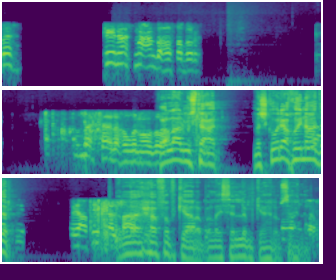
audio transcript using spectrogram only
بس. في ناس ما عندها صبر. بس هذا هو الموضوع. والله المستعان. مشكور يا أخوي نادر. ويعطيك ألف الله يحفظك يا رب. الله يسلمك. أهلا وسهلا.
